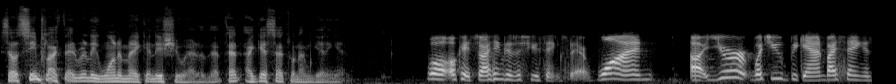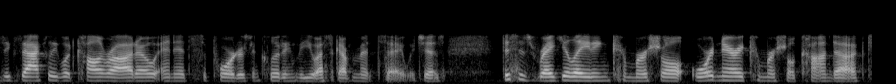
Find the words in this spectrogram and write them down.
So it seems like they really want to make an issue out of that. That I guess that's what I'm getting at. Well, okay, so I think there's a few things there. One, uh, your what you began by saying is exactly what Colorado and its supporters, including the U.S. government, say, which is this is regulating commercial, ordinary commercial conduct.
